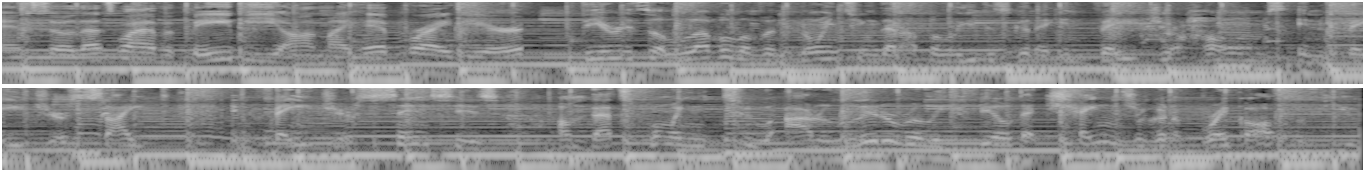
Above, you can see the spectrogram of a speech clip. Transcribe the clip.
And so that's why I have a baby on my hip right here. There is a level of anointing that I believe is going to invade your homes, invade your sight, invade your senses. Um, that's going to, I literally feel that chains are going to break off of you.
